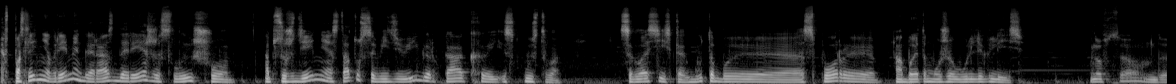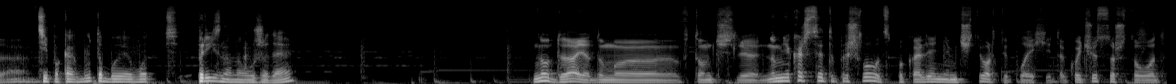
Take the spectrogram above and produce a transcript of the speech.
В последнее время гораздо реже слышу обсуждение статуса видеоигр как искусства. Согласись, как будто бы споры об этом уже улеглись. Ну, в целом, да. Типа, как будто бы вот признано уже, да? Ну да, я думаю, в том числе. Но мне кажется, это пришло вот с поколением четвертой плейхи. Такое чувство, что вот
